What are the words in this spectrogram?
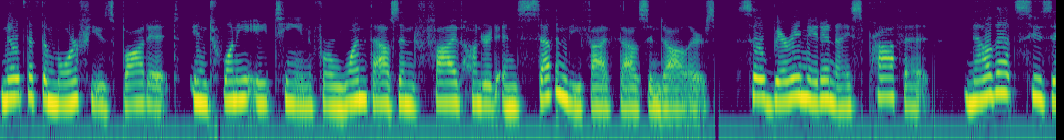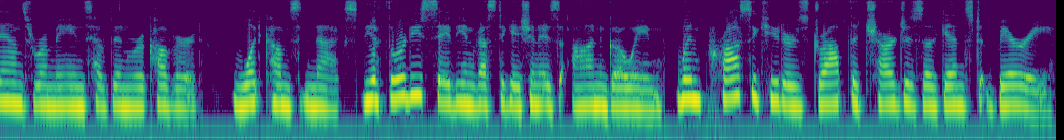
Note that the Morphews bought it in 2018 for $1,575,000. So Barry made a nice profit. Now that Suzanne's remains have been recovered, what comes next? The authorities say the investigation is ongoing. When prosecutors dropped the charges against Barry,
